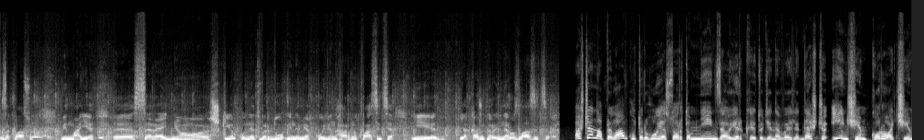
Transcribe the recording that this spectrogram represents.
заквасок. Він має е, середню шкірку, не тверду і не м'яку. Він гарно кваситься і, як кажуть, не розлазиться. А ще на прилавку торгує сортом ніндзя огірки, тоді на вигляд дещо інші, коротші.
